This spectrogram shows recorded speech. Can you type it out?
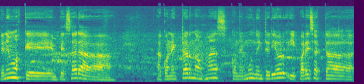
Tenemos que empezar a, a conectarnos más con el mundo interior y para eso está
